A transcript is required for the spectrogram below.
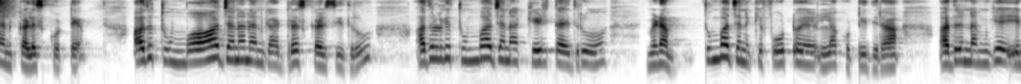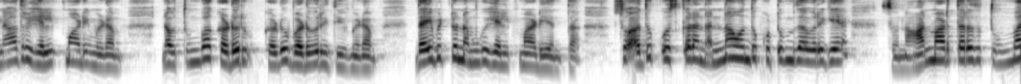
ನಾನು ಕಳಿಸ್ಕೊಟ್ಟೆ ಅದು ತುಂಬ ಜನ ನನಗೆ ಅಡ್ರೆಸ್ ಕಳಿಸಿದ್ರು ಅದರೊಳಗೆ ತುಂಬ ಜನ ಕೇಳ್ತಾಯಿದ್ರು ಮೇಡಮ್ ತುಂಬ ಜನಕ್ಕೆ ಫೋಟೋ ಎಲ್ಲ ಕೊಟ್ಟಿದ್ದೀರಾ ಆದರೆ ನಮಗೆ ಏನಾದರೂ ಹೆಲ್ಪ್ ಮಾಡಿ ಮೇಡಮ್ ನಾವು ತುಂಬ ಕಡು ಕಡು ಬಡವರಿದ್ದೀವಿ ಮೇಡಮ್ ದಯವಿಟ್ಟು ನಮಗೂ ಹೆಲ್ಪ್ ಮಾಡಿ ಅಂತ ಸೊ ಅದಕ್ಕೋಸ್ಕರ ನನ್ನ ಒಂದು ಕುಟುಂಬದವರಿಗೆ ಸೊ ನಾನು ಮಾಡ್ತಾ ಇರೋದು ತುಂಬಾ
